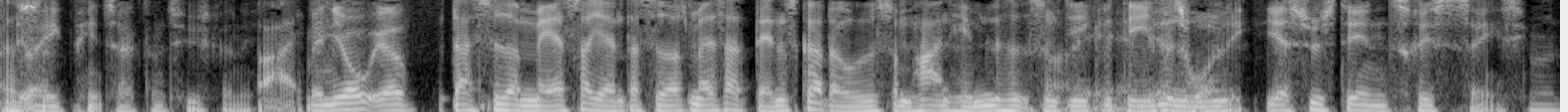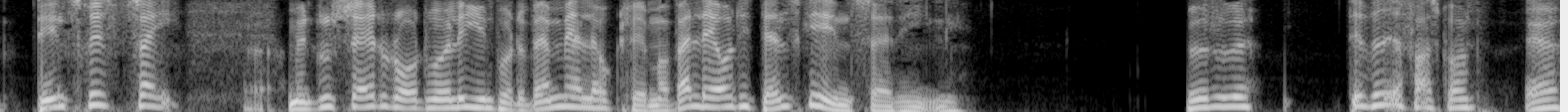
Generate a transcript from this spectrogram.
Der, Det var ikke pænt sagt om tyskerne. Nej. Men jo, jeg, der sidder masser, Jan, der sidder også masser af danskere derude, som har en hemmelighed, som de ikke vil dele jeg, med nogen. ikke. Jeg synes, det er en trist sag, Simon. Det er en trist sag, ja. men du sagde du dog, du er lige inde på det. Hvad med at lave klemmer? Hvad laver de danske indsatte egentlig? Ved du det? Det ved jeg faktisk godt. Ja.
